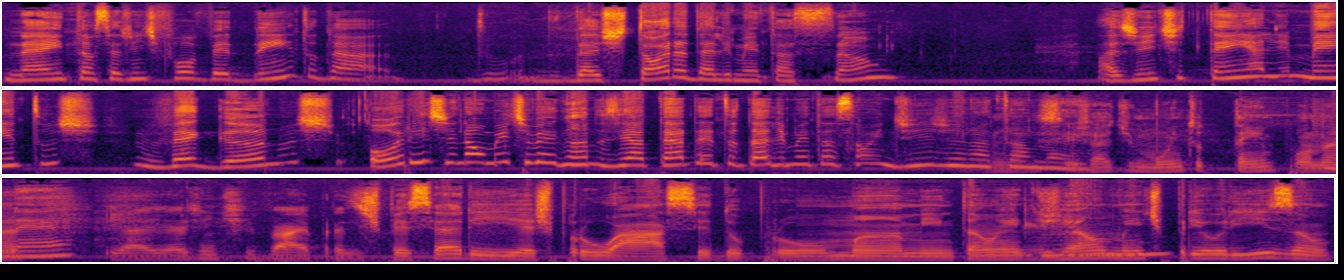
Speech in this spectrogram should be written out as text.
né? Então, se a gente for ver dentro da, do, da história da alimentação, a gente tem alimentos veganos, originalmente veganos, e até dentro da alimentação indígena Isso, também. já de muito tempo, né? né? E aí a gente vai para as especiarias, para o ácido, para o umami. Então eles uhum. realmente priorizam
